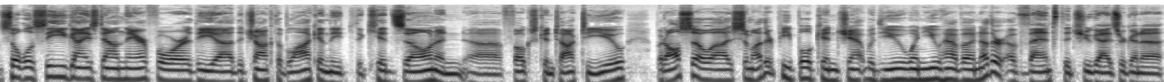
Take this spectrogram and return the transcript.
So we'll see you guys down there for the uh, the chalk the block and the the kids zone, and uh, folks can talk to you. But also, uh, some other people can chat with you when you have another event that you guys are going to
